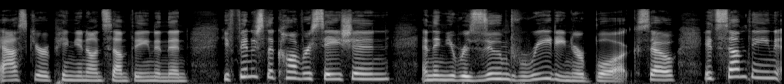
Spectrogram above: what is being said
ask your opinion on something, and then you finished the conversation and then you resumed reading your book. So it's something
